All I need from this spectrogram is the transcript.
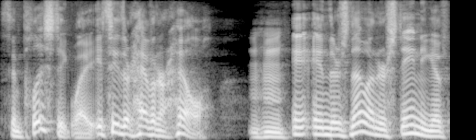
simplistic way, it's either heaven or hell. Mm-hmm. And, and there's no understanding of,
